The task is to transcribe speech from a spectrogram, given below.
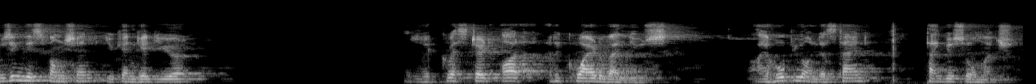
using this function you can get your requested or required values. I hope you understand. Thank you so much.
